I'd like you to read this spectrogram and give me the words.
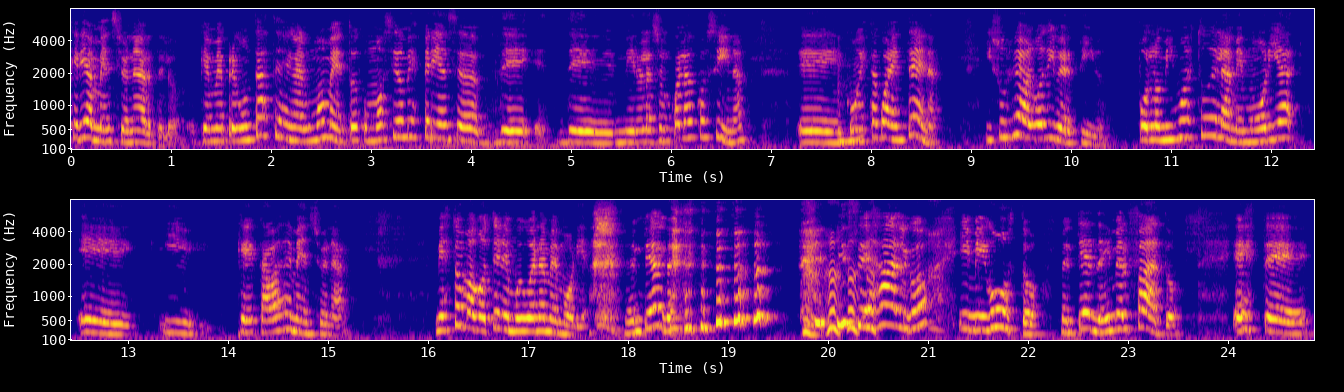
quería mencionártelo. Que me preguntaste en algún momento cómo ha sido mi experiencia de, de mi relación con la cocina eh, con esta cuarentena. Y surgió algo divertido. Por lo mismo esto de la memoria eh, y que acabas de mencionar. Mi estómago tiene muy buena memoria, ¿me entiendes? sé algo y mi gusto, ¿me entiendes? Y mi olfato. Este,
